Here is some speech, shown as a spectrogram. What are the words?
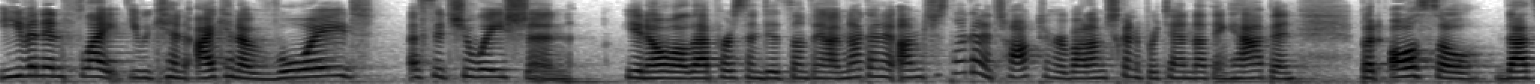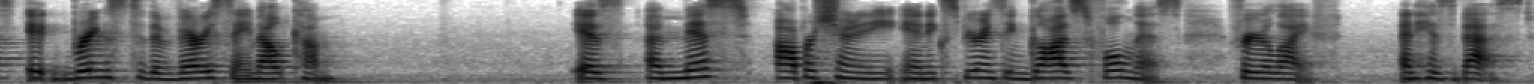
even in flight, you can I can avoid a situation. You know, well, that person did something. I'm not gonna. I'm just not gonna talk to her about. it. I'm just gonna pretend nothing happened. But also, that's it brings to the very same outcome. Is a missed opportunity in experiencing God's fullness for your life and His best.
